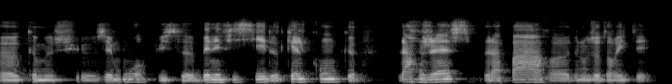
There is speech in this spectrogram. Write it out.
euh, que M. Zemmour puisse bénéficier de quelconque largesse de la part de nos autorités.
